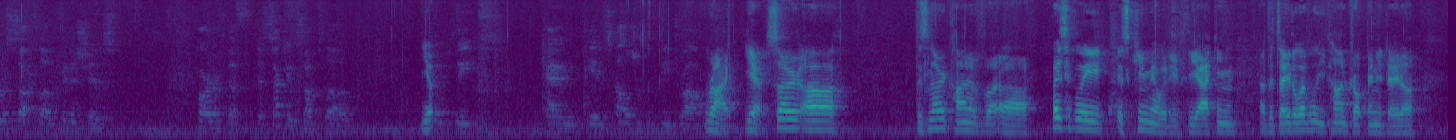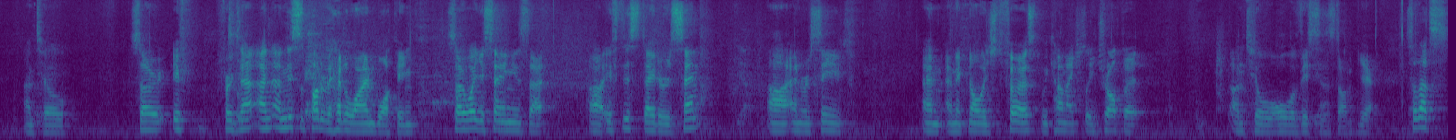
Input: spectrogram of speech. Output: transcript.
first subflow finishes, part of the, the second subflow Yep. completes and is eligible to be dropped. Right, yeah. So uh, there's no kind of, uh, basically it's cumulative, the acking at the data level. You can't drop any data until, so if, for example, and, and this is part of the head of line blocking. So what you're saying is that uh, if this data is sent Yeah. uh, and received and, and acknowledged first, we can't actually drop it until all of this Yeah. is done. Yeah. So that's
